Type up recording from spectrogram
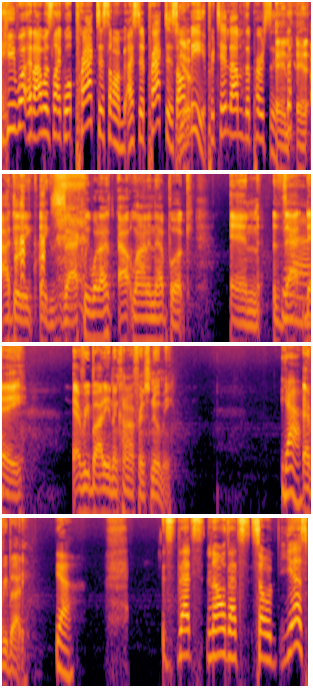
he was, and I was like, "Well, practice on." me." I said, "Practice on Yep. me. Pretend I'm the person." and and I did exactly what I outlined in that book. And that Yeah. day, everybody in the conference knew me. yeah, Everybody. yeah. That's no, that's so. Yes,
